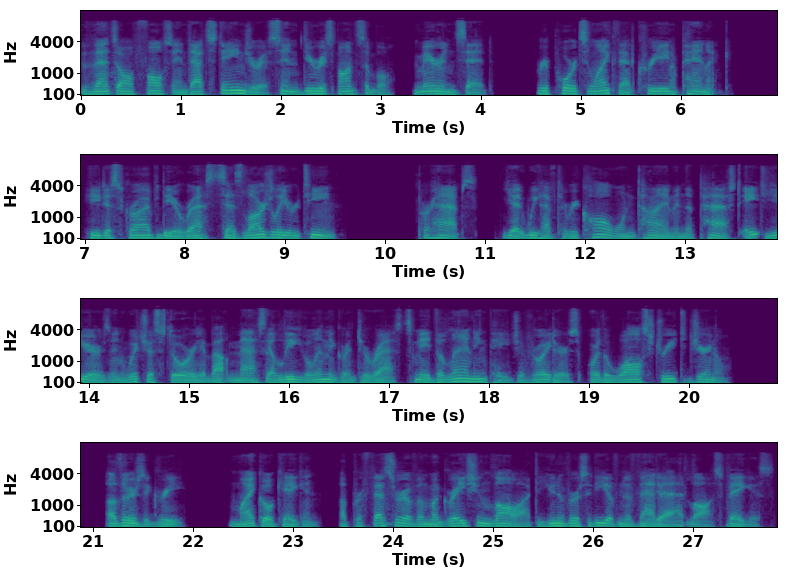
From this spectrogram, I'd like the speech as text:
that's all false and that's dangerous and irresponsible, Marin said. Reports like that create a panic. He described the arrests as largely routine. Perhaps, yet we have to recall one time in the past eight years in which a story about mass illegal immigrant arrests made the landing page of Reuters or the Wall Street Journal. Others agree. Michael Kagan, a professor of immigration law at the University of Nevada at Las Vegas,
